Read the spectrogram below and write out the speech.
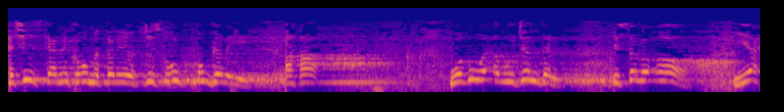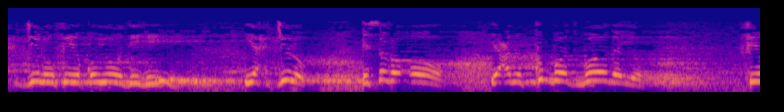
heshiiskaa ninka u maalayay heshiiska u gelayay ahaa. Wa huwa abu jandal isaga oo yaxjilu fii quyuudihi. Yaxjilu isaga oo yani ku boodboodayo fii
